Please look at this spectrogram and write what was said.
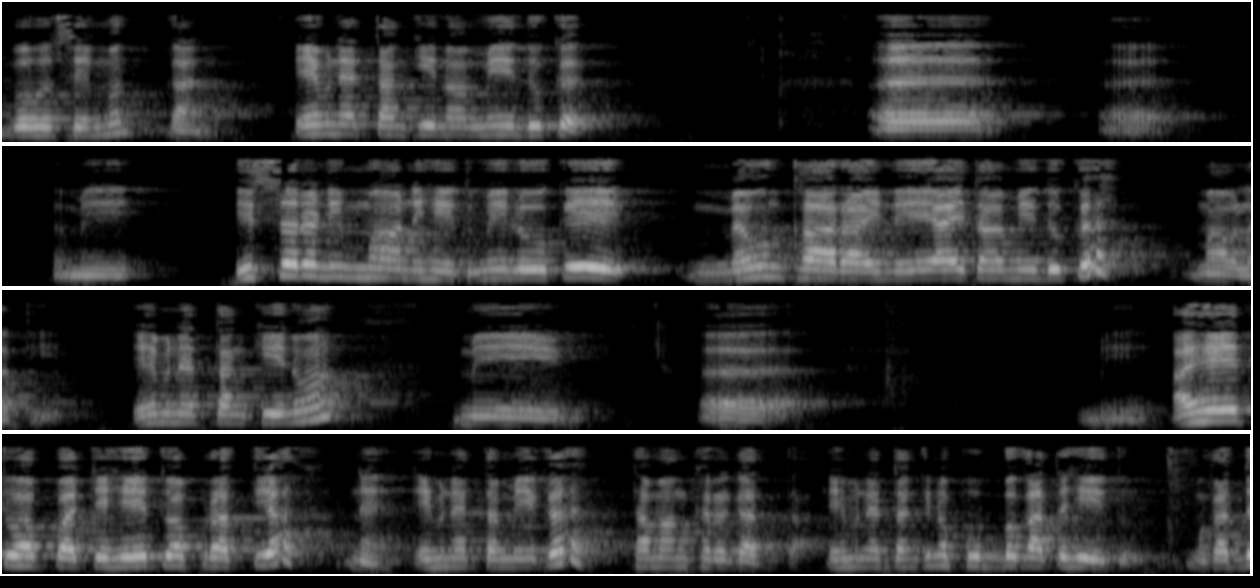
බොහොසෙම්ම ගන්න. එම නැත්තං කියනවා මේ දුක ඉස්සර නිම්මාන හේතු මේ ලෝකයේ මැවුන් කාරයිනේ අයිතා මේ දුක මවලතිය. එහෙම නැත්තං කියනවා මේ අහේතුවක් පච්ච හේතුව ප්‍රත්තියක් නෑ එම නැත්තම් මේක තමන් කරගත්තා එම නැත්තංකින පුබ්බ කත හේතු මොකදද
